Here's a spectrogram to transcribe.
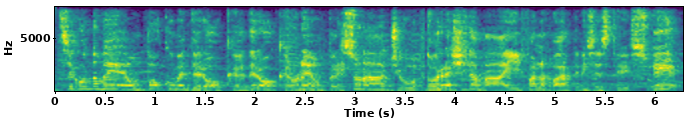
Secondo me è un po' come The Rock. The Rock non è un personaggio, non recita mai, fa la parte di se stesso. E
